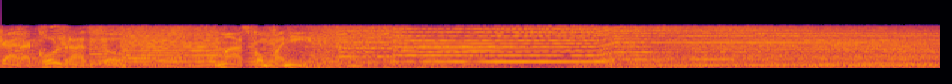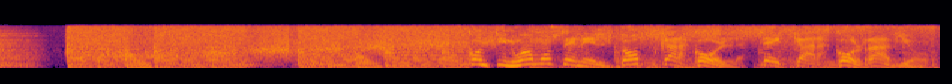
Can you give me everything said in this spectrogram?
Caracol Radio. Más compañía. Continuamos en el Top Caracol de Caracol Radio.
